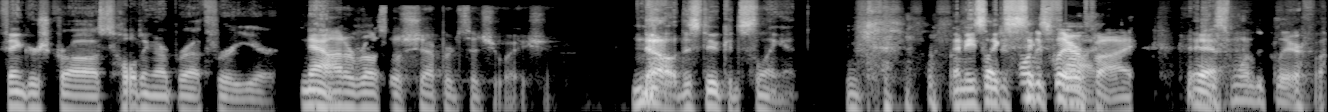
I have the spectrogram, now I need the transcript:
Fingers crossed, holding our breath for a year. Now, not a Russell Shepard situation. No, this dude can sling it. and he's like just six to clarify. Yeah. Just wanted to clarify.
